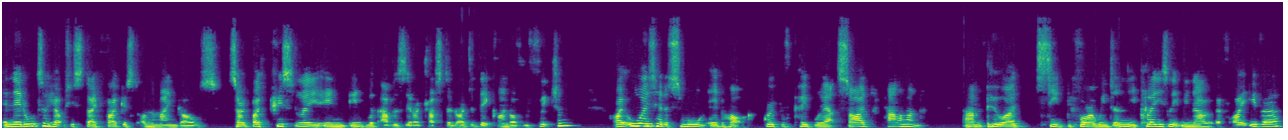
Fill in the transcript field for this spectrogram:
And that also helps you stay focused on the main goals. So both personally and, and with others that I trusted, I did that kind of reflection. I always had a small ad hoc group of people outside Parliament um, who I said before I went in there, please let me know if I ever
